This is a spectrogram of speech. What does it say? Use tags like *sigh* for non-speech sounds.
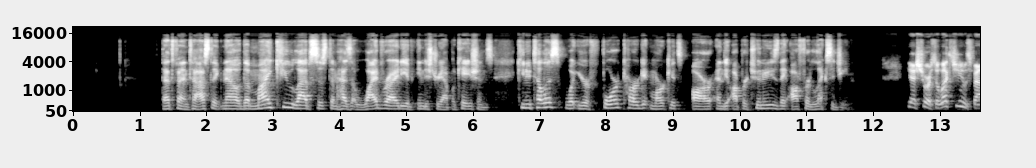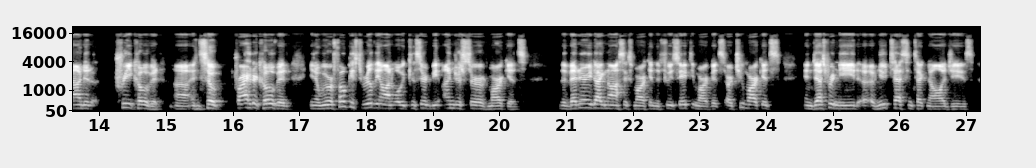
That's fantastic. Now, the MiQLab system has a wide variety of industry applications. Can you tell us what your four target markets are and the opportunities they offer LexaGene? Yeah, sure. So LexaGene was founded pre-COVID. Uh, and so prior to COVID, you know, we were focused really on what we consider to be underserved markets. The veterinary diagnostics market and the food safety markets are two markets in desperate need of new testing technologies.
